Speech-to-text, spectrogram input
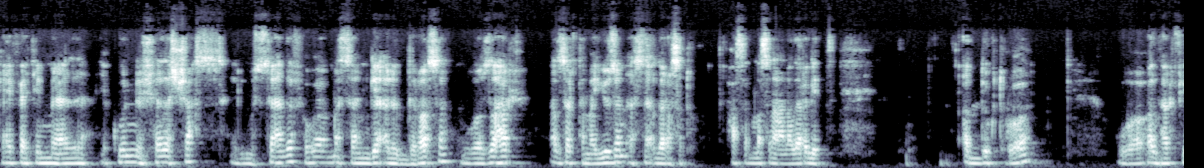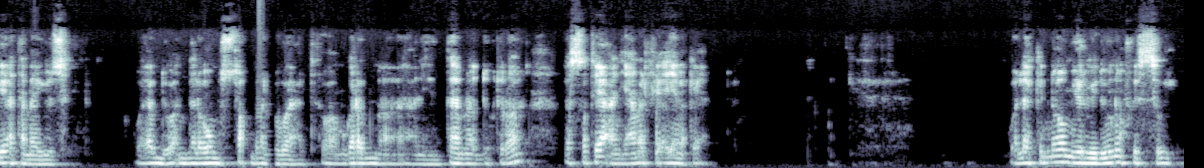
كيف يتم هذا؟ يكون هذا الشخص المستهدف هو مثلا جاء للدراسة وظهر أظهر تميزا أثناء دراسته. حصل مثلا على درجة الدكتوراه وأظهر فيها تميزا ويبدو أن له مستقبل واعد. هو مجرد ما يعني انتهى من الدكتوراه يستطيع أن يعمل في أي مكان. ولكنهم يريدونه في السويد.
